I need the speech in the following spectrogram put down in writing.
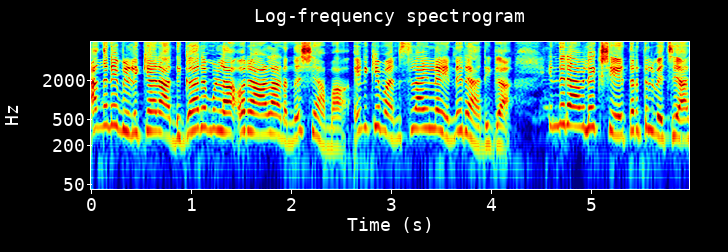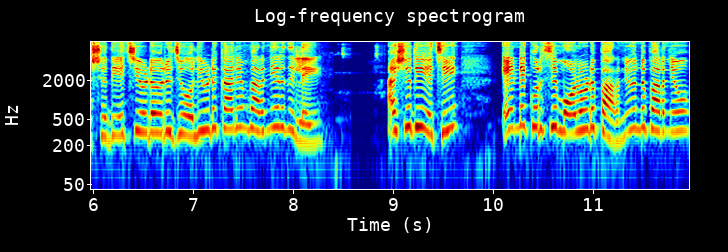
അങ്ങനെ വിളിക്കാൻ അധികാരമുള്ള ഒരാളാണെന്ന് ശ്യാമ. എനിക്ക് മനസ്സിലായില്ല എന്ന് രാധിക. ഇന്ന് രാവിലെ ക്ഷേത്രത്തിൽ വെച്ച് അശ്വതി ചേച്ചിയോട് ഒരു ജോലിയുടെ കാര്യം പറഞ്ഞിരുന്നില്ലേ? അശ്വതി ചേച്ചി എന്നെക്കുറിച്ച് മോളോട് പറഞ്ഞു എന്ന് പറഞ്ഞു.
